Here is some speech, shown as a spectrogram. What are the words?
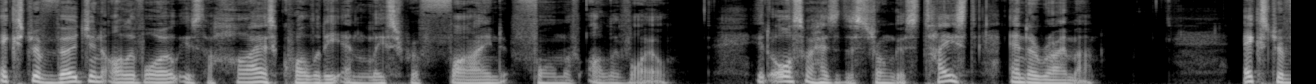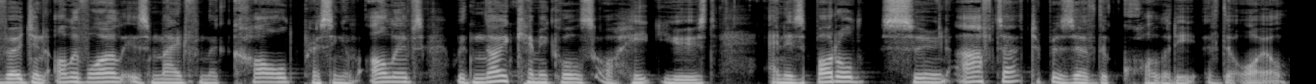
Extra virgin olive oil is the highest quality and least refined form of olive oil. It also has the strongest taste and aroma. Extra virgin olive oil is made from the cold pressing of olives with no chemicals or heat used and is bottled soon after to preserve the quality of the oil.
